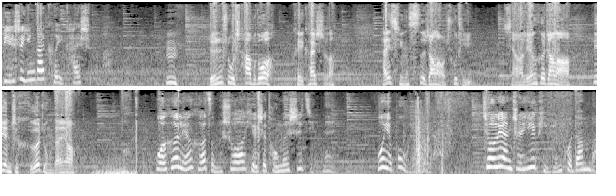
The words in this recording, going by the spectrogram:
比试应该可以开始了吧？嗯，人数差不多了，可以开始了。还请四长老出题，想要联合长老炼制何种丹药？我和联合怎么说也是同门师姐妹，我也不为难他。就炼制一品元魄丹吧。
